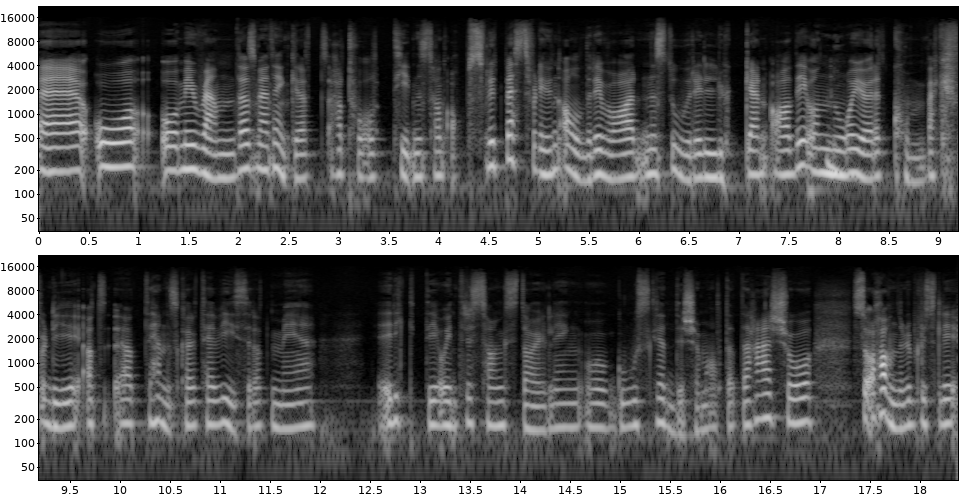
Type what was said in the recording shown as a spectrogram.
Eh, og, og, Miranda, som jeg tenker at har tålt tidens tann absolutt best, fordi hun aldri var den store lookeren av de, og nå mm. gjør et comeback fordi at, at, hennes karakter viser at med riktig og interessant styling og god skreddersøm og alt dette her, så, så havner du plutselig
